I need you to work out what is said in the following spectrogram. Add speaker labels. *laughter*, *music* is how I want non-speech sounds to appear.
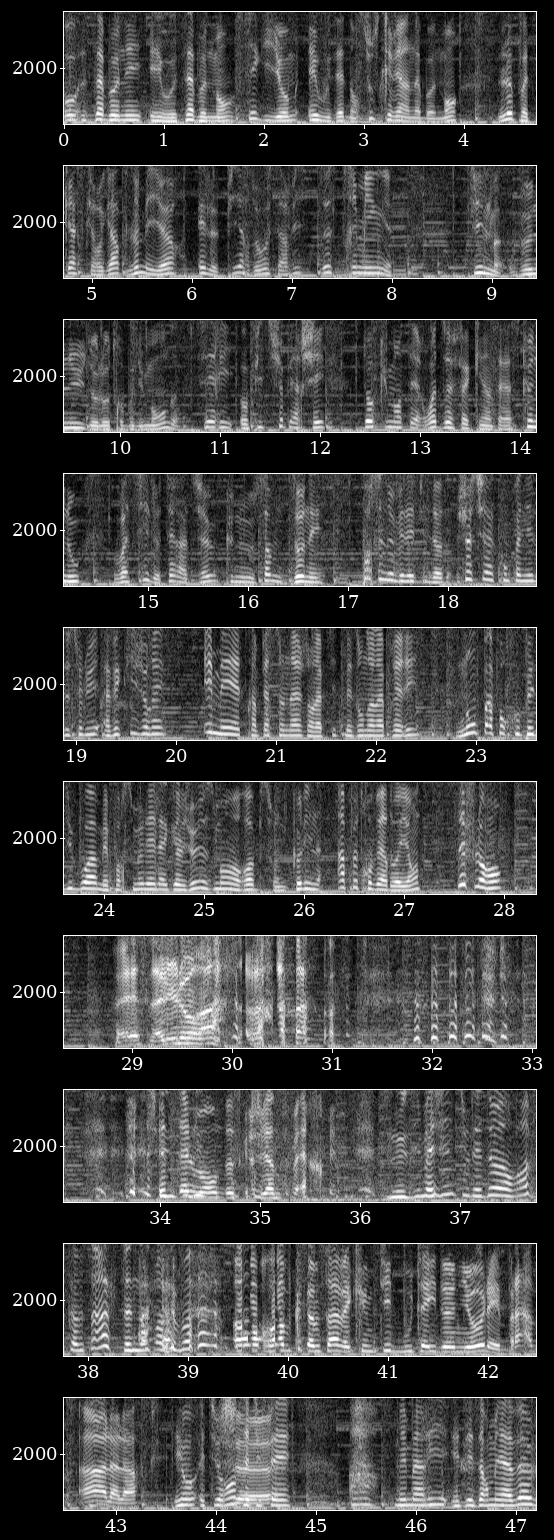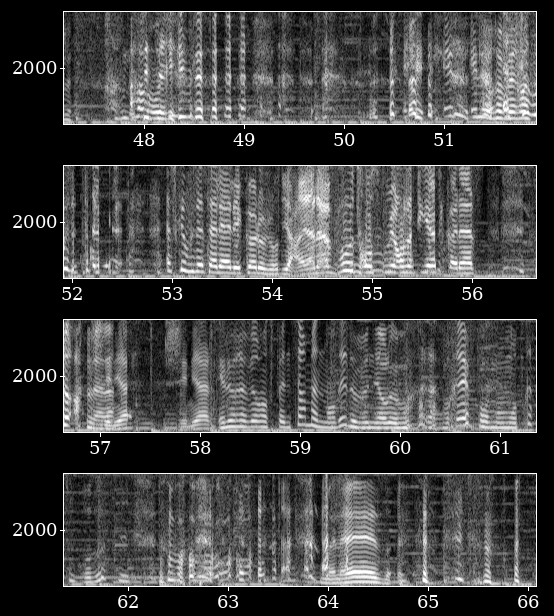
Speaker 1: Aux abonnés et aux abonnements, c'est Guillaume et vous êtes dans Souscrivez un abonnement, le podcast qui regarde le meilleur et le pire de vos services de streaming. Films venus de l'autre bout du monde, séries au pitch perché, documentaires what the fuck qui n'intéressent que nous, voici le terrain de jeu que nous nous sommes donné. Pour ce nouvel épisode, je suis accompagné de celui avec qui j'aurais aimé être un personnage dans la petite maison dans la prairie, non pas pour couper du bois mais pour se mêler la gueule joyeusement en robe sur une colline un peu trop verdoyante, c'est Florent.
Speaker 2: Eh salut Laura, ça va *laughs* J'ai tellement honte de ce que je viens de faire.
Speaker 1: Tu nous imagines tous les deux en robe comme ça, tenant par le bois
Speaker 2: En robe comme ça avec une petite bouteille de gnôle et bram Ah là là.
Speaker 1: Et, on- et tu rentres et tu fais Ah, mais Marie est désormais aveugle. *laughs* Mais
Speaker 2: Ah,
Speaker 1: c'est
Speaker 2: Dieu.
Speaker 1: terrible. *laughs* Et, et- et le
Speaker 2: Est-ce que, vous êtes allé... Est-ce que vous êtes allé à l'école aujourd'hui? Rien à foutre, on se murge la gueule, connasse.
Speaker 1: Oh là là.
Speaker 2: Génial.
Speaker 1: Et le révérend Spencer m'a demandé de venir le voir *laughs* après pour me montrer son gros hostie. *laughs* Malaise.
